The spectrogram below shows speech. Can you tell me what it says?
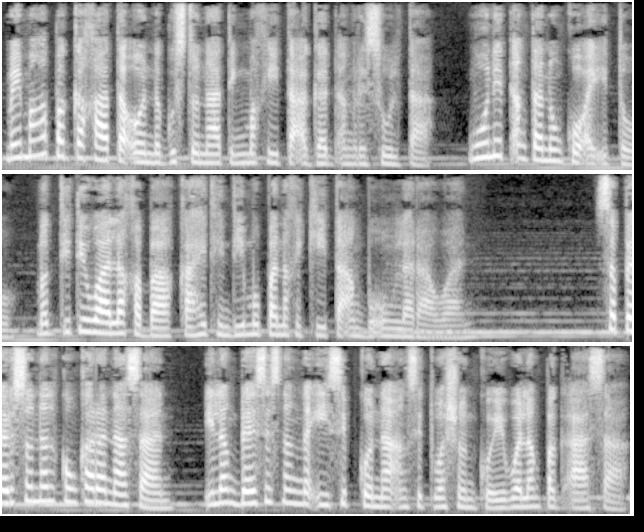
May mga pagkakataon na gusto nating makita agad ang resulta, ngunit ang tanong ko ay ito, magtitiwala ka ba kahit hindi mo pa nakikita ang buong larawan? Sa personal kong karanasan, ilang beses nang naisip ko na ang sitwasyon ko ay walang pag-asa,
